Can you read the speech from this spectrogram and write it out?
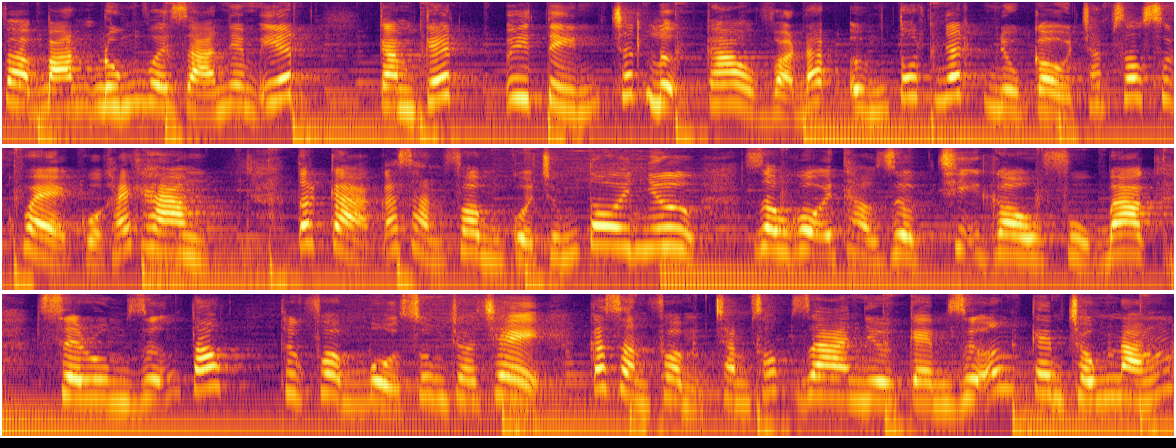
và bán đúng với giá niêm yết cam kết uy tín, chất lượng cao và đáp ứng tốt nhất nhu cầu chăm sóc sức khỏe của khách hàng. Tất cả các sản phẩm của chúng tôi như dầu gội thảo dược trị gầu phủ bạc, serum dưỡng tóc, thực phẩm bổ sung cho trẻ, các sản phẩm chăm sóc da như kem dưỡng, kem chống nắng,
